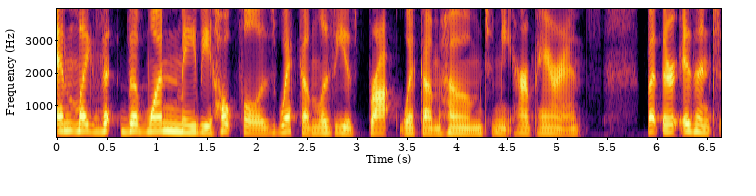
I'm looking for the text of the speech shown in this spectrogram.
and like the, the one maybe hopeful is Wickham. Lizzie has brought Wickham home to meet her parents, but there isn't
